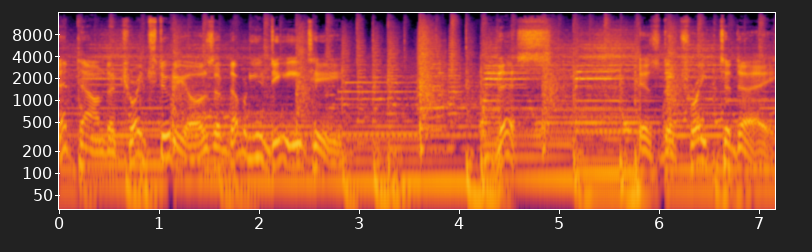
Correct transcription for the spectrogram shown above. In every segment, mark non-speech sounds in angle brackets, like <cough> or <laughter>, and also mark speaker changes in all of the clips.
Speaker 1: Midtown Detroit studios of WDET. This is Detroit Today.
